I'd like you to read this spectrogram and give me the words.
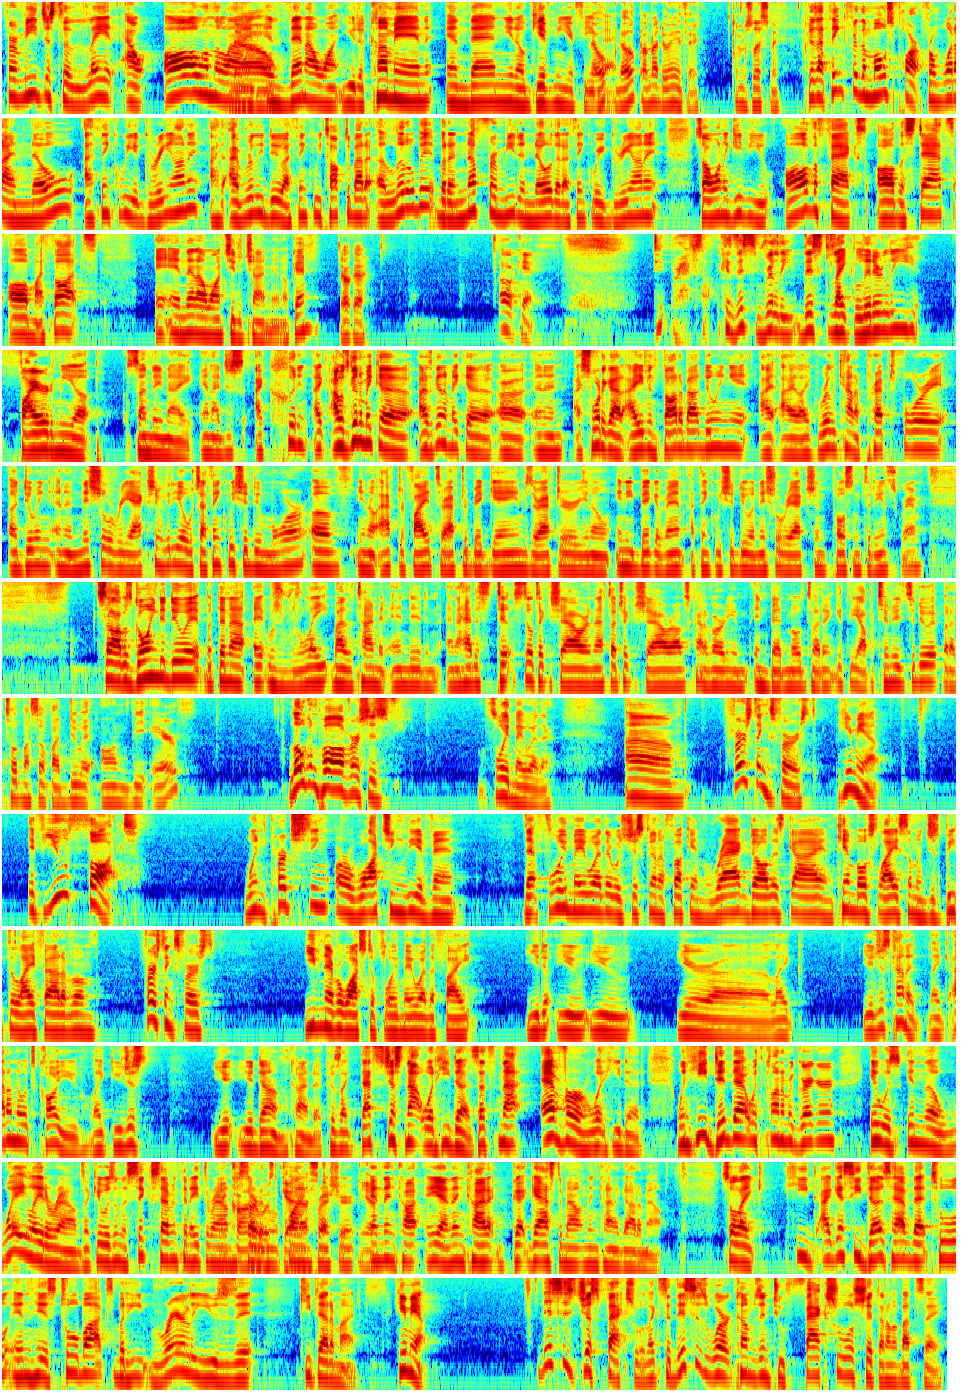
for me just to lay it out all on the line, No. and then I want you to come in and then you know give me your nope, feedback. nope. I'm not doing anything. I'm just listening. Because I think for the most part, from what I know, I think we agree on it. I, I really do. I think we talked about it a little bit, but enough for me to know that I think we agree on it. So I want to give you all the facts, all the stats, all my thoughts, and, and then I want you to chime in. Okay? Okay. Okay. Deep breaths, because this really, this like literally fired me up Sunday night, and I just I couldn't like I was gonna make a I was gonna make a uh, and I swear to God I even thought about doing it. I I like really kind of prepped for it, uh, doing an initial reaction video, which I think we should do more of. You know, after fights or after big games or after you know any big event, I think we should do initial reaction, post them to the Instagram. So I was going to do it, but then I, it was late by the time it ended, and, and I had to sti- still take a shower. And after I took a shower, I was kind of already in, in bed mode, so I didn't get the opportunity to do it. But I told myself I'd do it on the air. Logan Paul versus Floyd Mayweather. Um, first things first, hear me out. If you thought when purchasing or watching the event that Floyd Mayweather was just gonna fucking ragdoll this guy and Kimbo slice him and just beat the life out of him, first things first, you've never watched a Floyd Mayweather fight. You do, you you you're uh, like you're just kind of like I don't know what to call you. Like you just you, you're dumb kind of because like that's just not what he does. That's not ever what he did. When he did that with conor mcgregor it was in the way later rounds. Like it was in the sixth seventh and eighth round. He Conor started was applying gassed. pressure. Yeah. and then caught yeah and then kind of gassed him out and then kind of got him out. So like he i guess he does have that tool in his toolbox but he rarely uses it. Keep that in mind. Hear me out. This is just factual. Like i said this is where it comes into factual shit that i'm about to say.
